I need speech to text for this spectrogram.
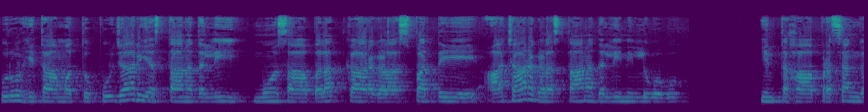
ಪುರೋಹಿತ ಮತ್ತು ಪೂಜಾರಿಯ ಸ್ಥಾನದಲ್ಲಿ ಮೋಸ, ಬಲಾತ್ಕಾರಗಳ ಸ್ಪರ್ಧೆಯೇ ಆಚಾರಗಳ ಸ್ಥಾನದಲ್ಲಿ ನಿಲ್ಲುವವು. ಇಂತಹ ಪ್ರಸಂಗ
